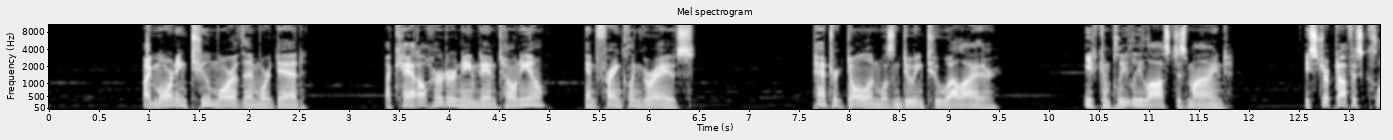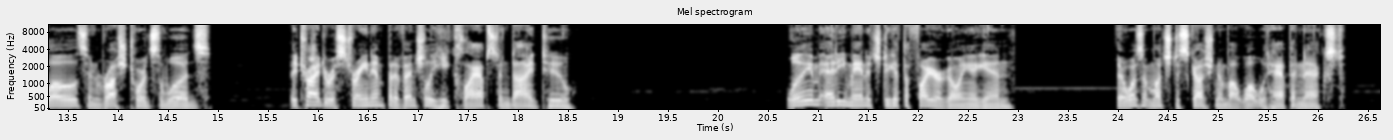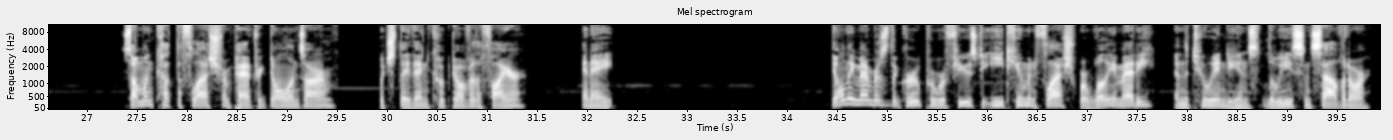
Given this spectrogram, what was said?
By morning, two more of them were dead a cattle herder named Antonio and Franklin Graves. Patrick Dolan wasn't doing too well either. He'd completely lost his mind. He stripped off his clothes and rushed towards the woods. They tried to restrain him, but eventually he collapsed and died too. William Eddy managed to get the fire going again. There wasn't much discussion about what would happen next. Someone cut the flesh from Patrick Dolan's arm, which they then cooked over the fire, and ate. The only members of the group who refused to eat human flesh were William Eddy and the two Indians, Luis and Salvador.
